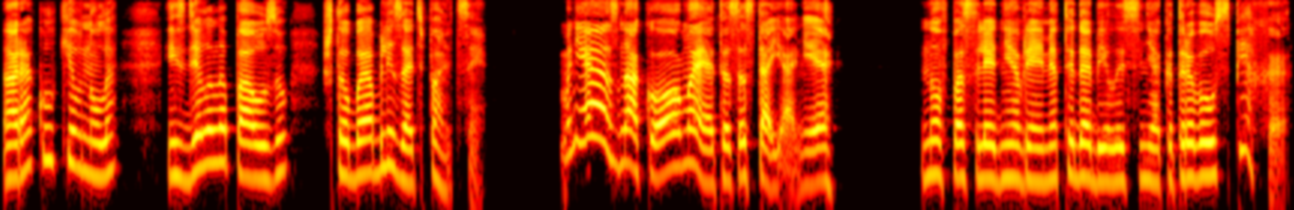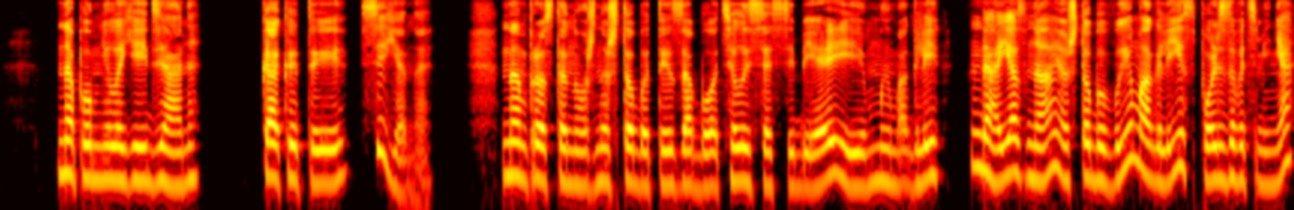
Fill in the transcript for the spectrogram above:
Оракул кивнула и сделала паузу, чтобы облизать пальцы. «Мне знакомо это состояние. Но в последнее время ты добилась некоторого успеха», напомнила ей Диана. «Как и ты, Сиена». Нам просто нужно, чтобы ты заботилась о себе, и мы могли...» «Да, я знаю, чтобы вы могли использовать меня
